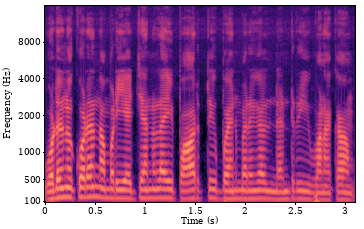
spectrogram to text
உடனுக்குடன் நம்முடைய சேனலை பார்த்து பயன்பெறுங்கள். நன்றி வணக்கம்.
